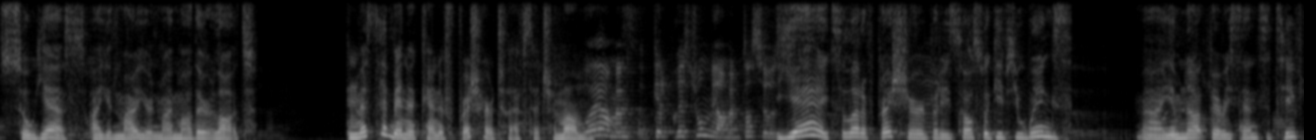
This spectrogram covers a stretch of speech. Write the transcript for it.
So, yes, I admired my mother a lot. It must have been a kind of pressure to have such a mom. Yeah, it's a lot of pressure, but it also gives you wings. I am not very sensitive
